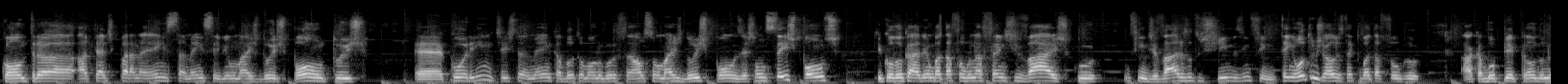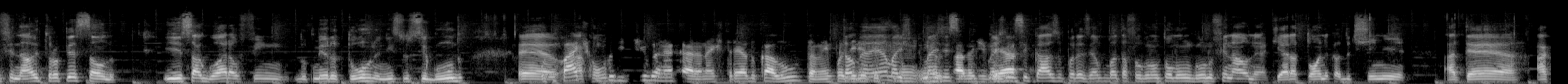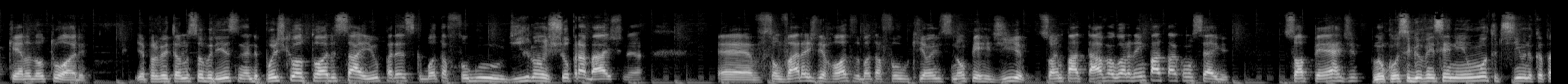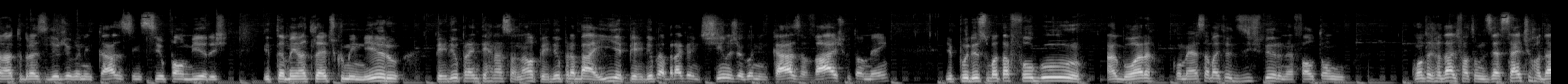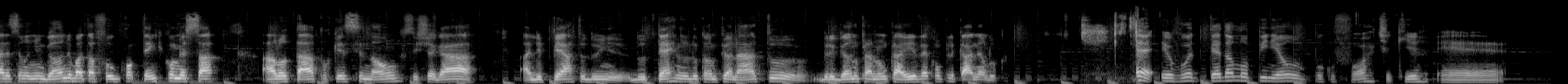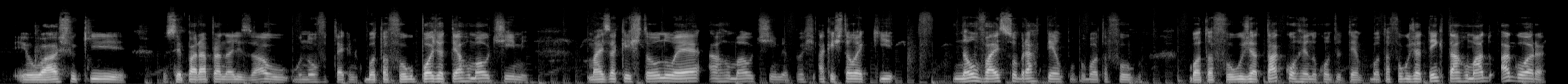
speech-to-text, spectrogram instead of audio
Contra Atlético Paranaense também seriam mais dois pontos. É, Corinthians também acabou tomando gol no final, são mais dois pontos. Já são seis pontos que colocariam o Botafogo na frente de Vasco, enfim, de vários outros times, enfim. Tem outros jogos até que o Botafogo acabou pecando no final e tropeçando. E isso agora, ao fim do primeiro turno, início do segundo. É, o empate com Curitiba, né, cara? Na estreia do Calu também poderia também, ter é, mas, um, mas, esse, mas nesse caso, por exemplo, o Botafogo não tomou um gol no final, né? Que era a tônica do time até a queda da Autuori. E aproveitando sobre isso, né? Depois que o Autório saiu, parece que o Botafogo deslanchou para baixo, né? É, são várias derrotas do Botafogo que antes não perdia, só empatava, agora nem empatar consegue. Só perde, não conseguiu vencer nenhum outro time no Campeonato Brasileiro jogando em casa, sem ser o Palmeiras e também o Atlético Mineiro. Perdeu para Internacional, perdeu para Bahia, perdeu para Bragantino jogando em casa, Vasco também. E por isso o Botafogo agora começa a bater o desespero, né? Faltam quantas rodadas? Faltam 17 rodadas, se não me engano, e o Botafogo tem que começar a lutar, porque senão, se chegar ali perto do, do término do campeonato, brigando para não cair, vai complicar, né, Luca? É, eu vou até dar uma opinião um pouco forte aqui. É, eu acho que você parar para analisar o, o, novo técnico Botafogo pode até arrumar o time, mas a questão não é arrumar o time. A questão é que não vai sobrar tempo Botafogo. O Botafogo já tá correndo contra o tempo. Botafogo já tem que estar tá arrumado agora.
